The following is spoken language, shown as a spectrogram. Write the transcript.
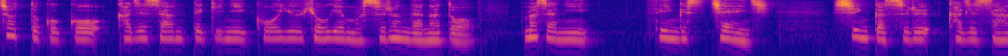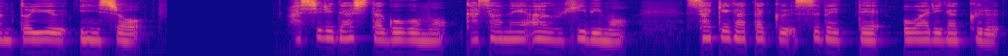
ちょっとここ風さん的にこういう表現もするんだなとまさに Things Change 進化する風さんという印象。走り出した午後も重ね合う日々も避けがたくすべて終わりが来る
